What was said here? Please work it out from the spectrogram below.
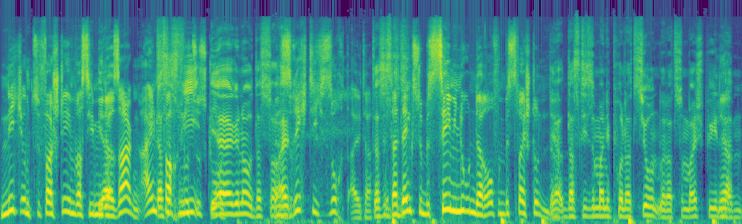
Nicht um zu verstehen, was die mir da sagen. Einfach nur wie, zu scrollen. ja genau, das das halt, ist richtig Sucht, Alter. Das und da denkst du bis 10 Minuten darauf und bis 2 Stunden da. Ja, dass diese Manipulation oder zum Beispiel, ähm,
